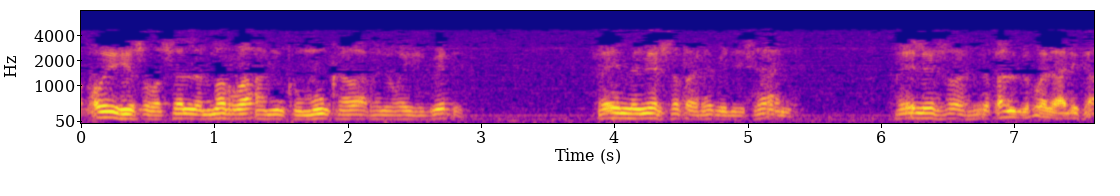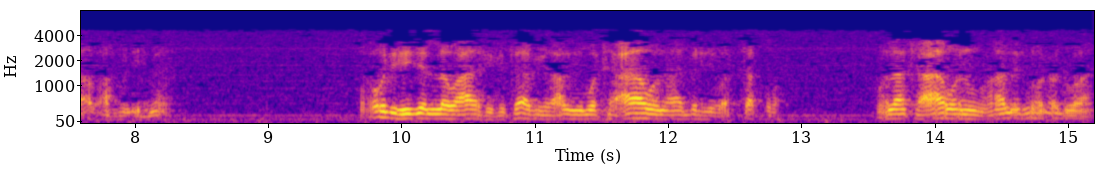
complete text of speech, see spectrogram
وقوله صلى الله عليه وسلم من رأى منكم منكرا فليغير بيده فإن لم يستطع فبلسانه فإن لم يستطع بقلبه وذلك أضعف الإيمان وقوله جل وعلا في كتابه العظيم وتعاونوا على البر والتقوى ولا تعاونوا على الإثم والعدوان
